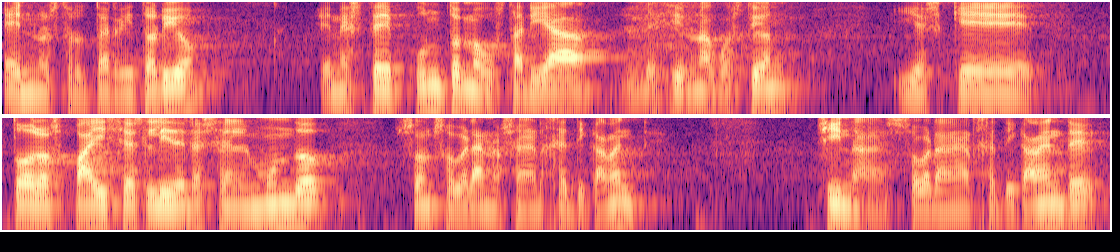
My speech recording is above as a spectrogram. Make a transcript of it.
en nuestro territorio. En este punto me gustaría decir una cuestión, y es que todos los países líderes en el mundo son soberanos energéticamente. China es soberana energéticamente,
